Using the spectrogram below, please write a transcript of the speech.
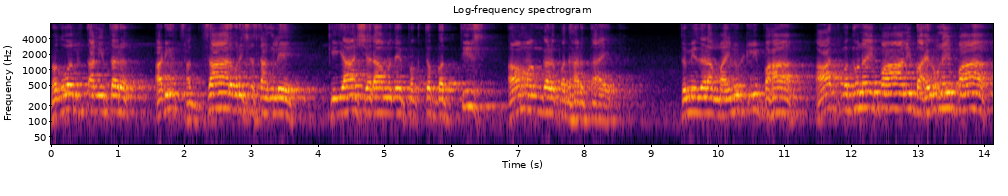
भगवंतानी तर अडीच हजार वर्ष सांगले की या शहरामध्ये फक्त बत्तीस अमंगळ पदार्थ आहेत. तुम्ही जरा मायन्युटली पहा. आतमधूनही पहा आणि बाहेरूनही पहा.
